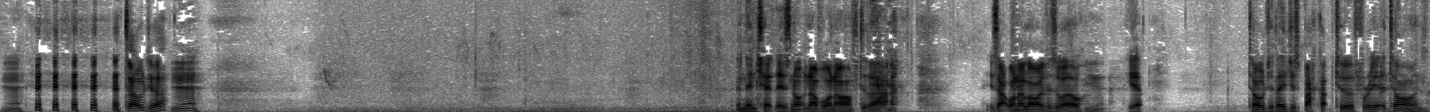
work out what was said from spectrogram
Yeah, I told you. yeah. And then check there's not another one after that. Is that one alive as well? Yeah. Yep. Told you they just back up two or three at a time.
